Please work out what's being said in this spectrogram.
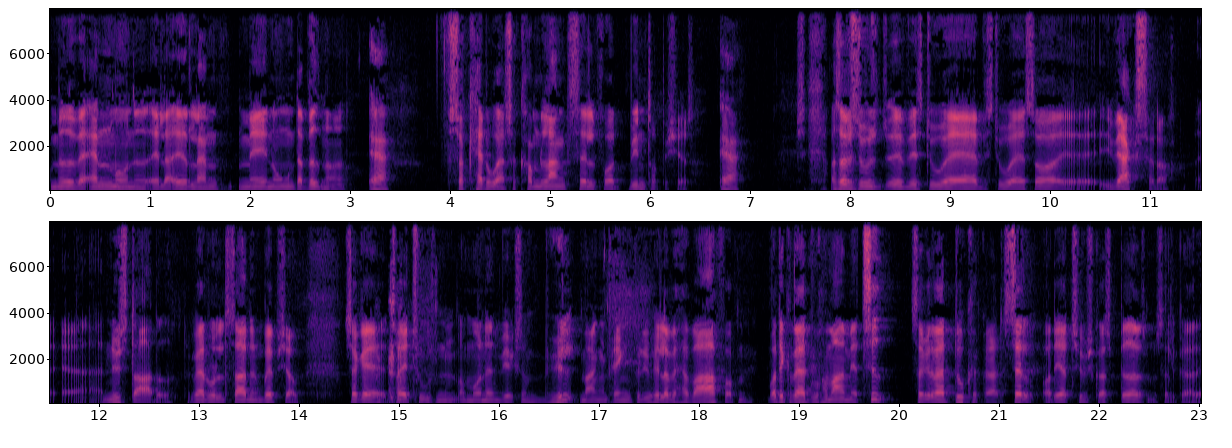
møde hver anden måned, eller et eller andet med nogen, der ved noget, Ja, så kan du altså komme langt selv for et mindre budget. ja, Og så hvis du, øh, hvis du, er, hvis du er så øh, iværksætter, er nystartet, det kan være, du vil starte en webshop, så kan 3.000 om måneden virke som vildt mange penge, fordi du hellere vil have varer for dem. Og det kan være, at du har meget mere tid, så kan det være, at du kan gøre det selv, og det er typisk også bedre, hvis man selv gør det.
